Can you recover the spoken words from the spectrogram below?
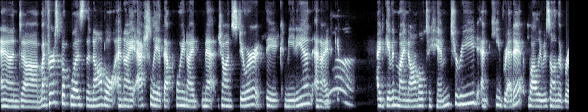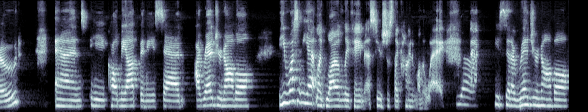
And uh, my first book was the novel, and I actually at that point I'd met Jon Stewart, the comedian, and I'd yeah. I'd given my novel to him to read, and he read it while he was on the road. And he called me up and he said, I read your novel. He wasn't yet like wildly famous. He was just like kind of on the way. Yeah. He said, I read your novel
